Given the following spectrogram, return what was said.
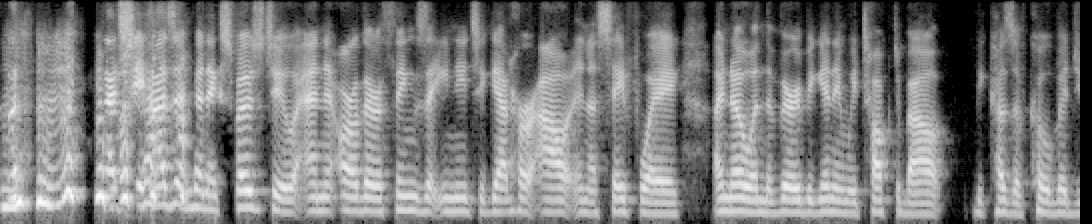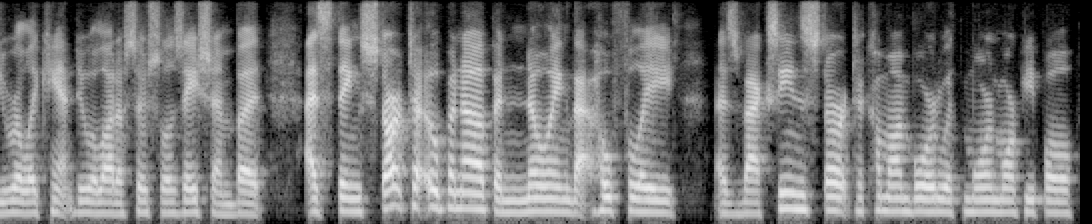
mm-hmm. that she hasn't been exposed to? And are there things that you need to get her out in a safe way? I know in the very beginning we talked about because of COVID, you really can't do a lot of socialization. But as things start to open up and knowing that hopefully as vaccines start to come on board with more and more people,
